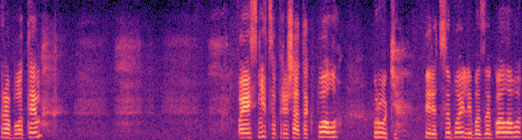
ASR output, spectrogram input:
Работаем. Поясница прижата к полу. Руки перед собой, либо за голову.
